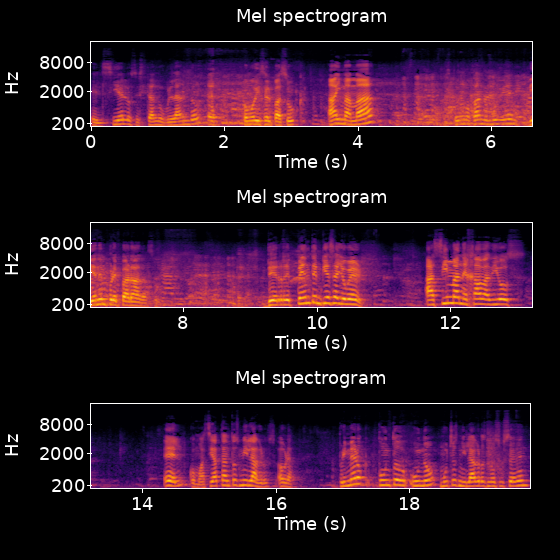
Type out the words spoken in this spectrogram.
el cielo se está nublando, como dice el Pasuk. Ay mamá, estoy mojando muy bien, vienen preparadas. De repente empieza a llover. Así manejaba Dios él, como hacía tantos milagros, ahora, primero punto uno, muchos milagros no suceden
